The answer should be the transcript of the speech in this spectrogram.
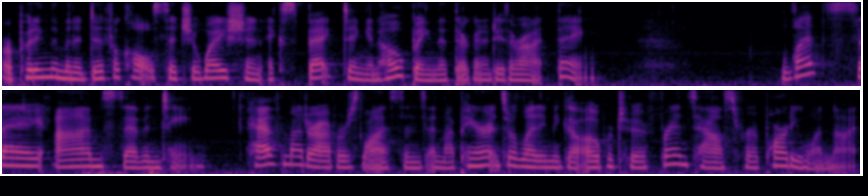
or putting them in a difficult situation, expecting and hoping that they're going to do the right thing. Let's say I'm 17, have my driver's license, and my parents are letting me go over to a friend's house for a party one night.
